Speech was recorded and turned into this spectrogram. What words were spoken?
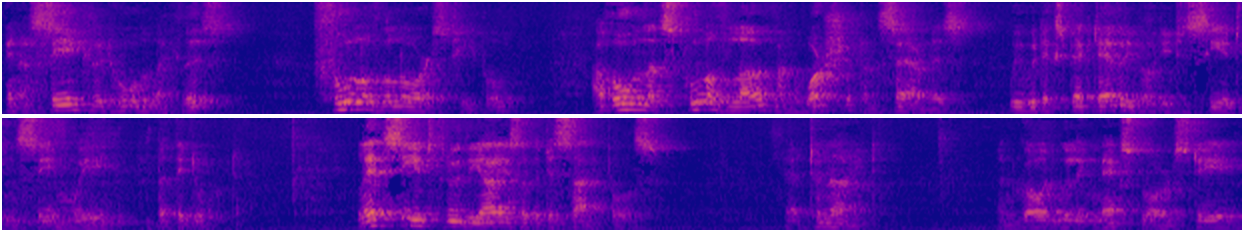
In a sacred home like this, full of the Lord's people, a home that's full of love and worship and service, we would expect everybody to see it in the same way, but they don't. Let's see it through the eyes of the disciples uh, tonight. And God willing, next Lord's Day,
